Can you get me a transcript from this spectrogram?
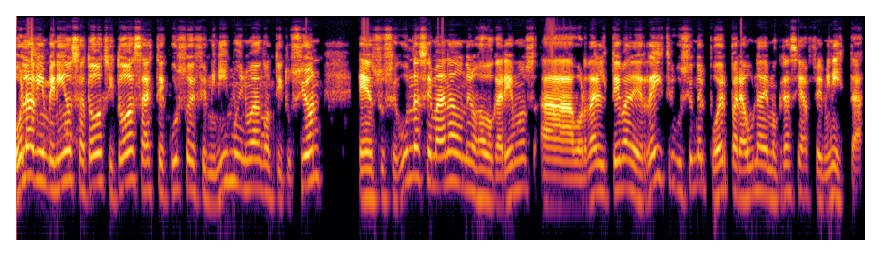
Hola, bienvenidos a todos y todas a este curso de Feminismo y Nueva Constitución en su segunda semana donde nos abocaremos a abordar el tema de redistribución del poder para una democracia feminista.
